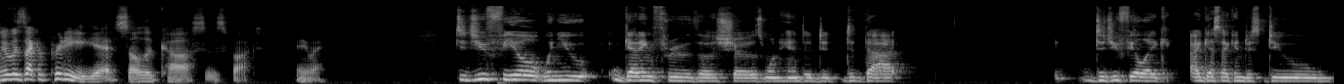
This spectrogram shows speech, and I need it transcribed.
It was like a pretty, yeah, solid cast. It was fucked. Anyway. Did you feel when you getting through those shows one handed, did, did that, did you feel like, I guess I can just do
